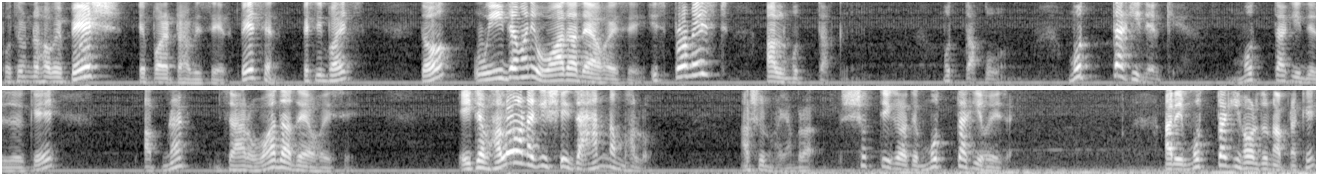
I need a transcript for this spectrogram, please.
প্রথমটা হবে পেশ এর পরেরটা হবে জের। পেয়েছেন? পেসিভ ভয়েস তো উইদা মানে ওয়াদা দেওয়া হয়েছে। ইস প্রমিসড আল মুত্তাক মুত্তাকুন। মুত্তাকিদেরকে, মোত্তাকিদেরকে আপনার যার ওয়াদা দেওয়া হয়েছে, এইটা ভালো নাকি সেই জাহান্নাম ভালো? আসুন ভাই, আমরা সত্যিকারতে মোত্তাকি হয়ে যাই। আর এই মোত্তাকি হওয়ার জন্য আপনাকে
